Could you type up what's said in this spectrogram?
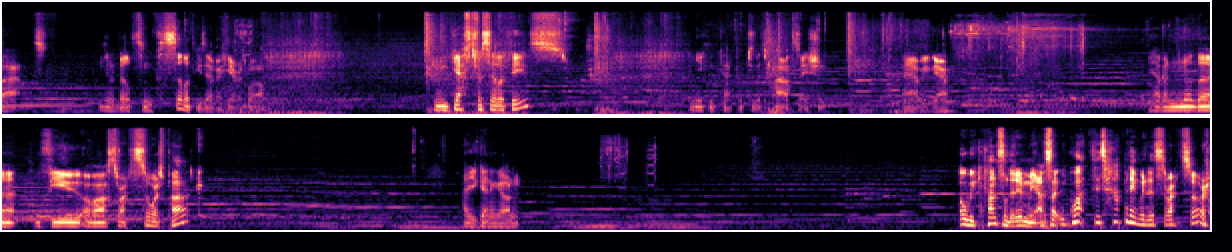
that we're going to build some facilities over here as well. Some guest facilities. And you can connect up to this power station. There we go. We have another view of our Ceratosaurus Park. How are you getting on? Oh, we cancelled it, didn't we? I was like, what is happening with this Ceratosaurus?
